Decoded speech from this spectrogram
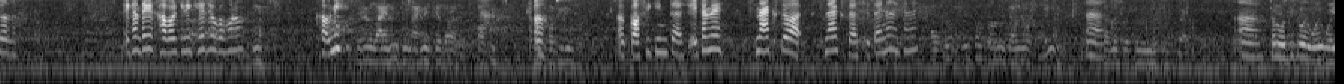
চলো। এখান থেকে খাবার কিনে খেয়েছো কখনো? খাওনি? কফি কিনতে আসে। এখানে স্ন্যাক্সও স্ন্যাক্স আছে তাই না এখানে? হ্যাঁ। চলো ওদিকে ওই ওই ওই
